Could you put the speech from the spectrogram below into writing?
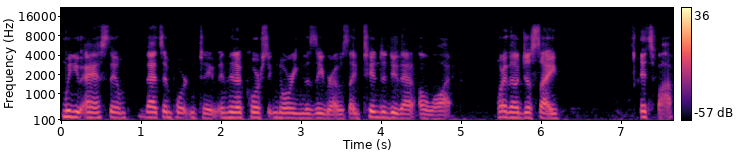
When you ask them, that's important too. And then, of course, ignoring the zeros. They tend to do that a lot, or they'll just say, It's five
